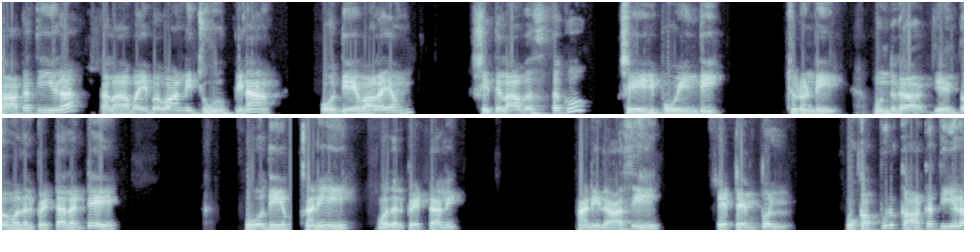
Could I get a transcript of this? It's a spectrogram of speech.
కాకతీయుల కళావైభవాన్ని చూపిన ఓ దేవాలయం శిథిలావస్థకు చేరిపోయింది. చూడండి. ముందుగా దేంతో మొదలు పెట్టాలంటే ఓ దేవ్ అని మొదలు పెట్టాలి అని రాసి ఎ టెంపుల్ ఒకప్పుడు కాకతీయుల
